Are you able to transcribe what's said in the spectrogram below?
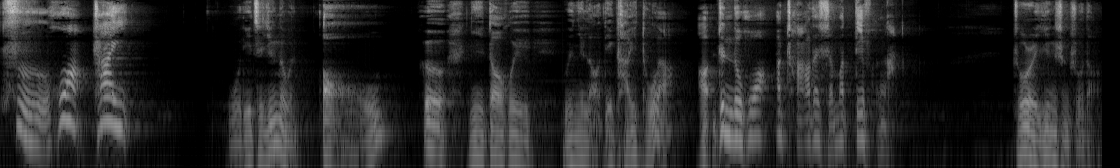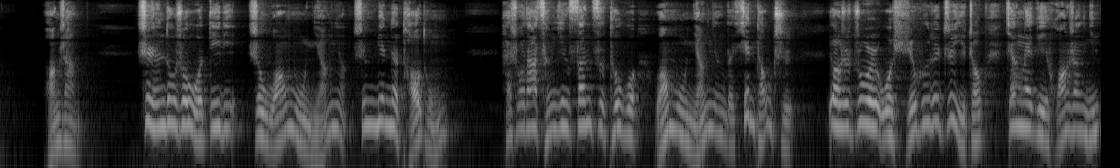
此话差矣。”武帝吃惊地问：“哦，呵，你倒会为你老爹开脱啊？”啊，朕的话啊，差在什么地方啊？卓尔应声说道：“皇上，世人都说我爹爹是王母娘娘身边的桃童，还说他曾经三次偷过王母娘娘的仙桃吃。要是珠儿我学会了这一招，将来给皇上您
